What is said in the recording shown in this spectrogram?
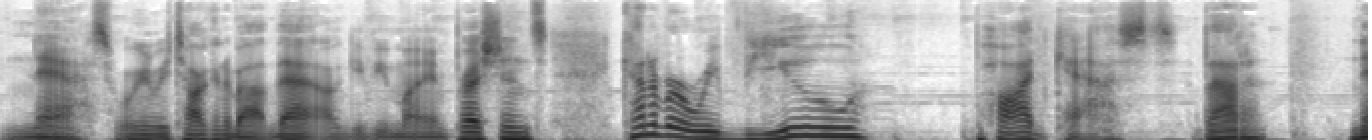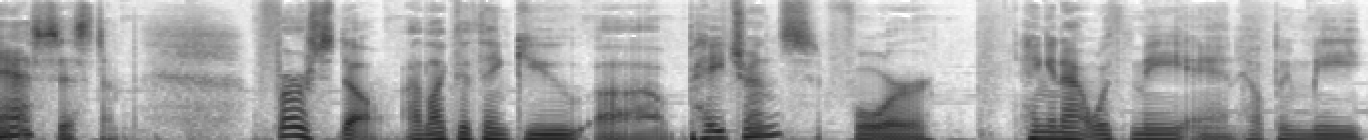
NAS. We're going to be talking about that. I'll give you my impressions, kind of a review podcast about a NAS system. First, though, I'd like to thank you, uh, patrons, for hanging out with me and helping me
